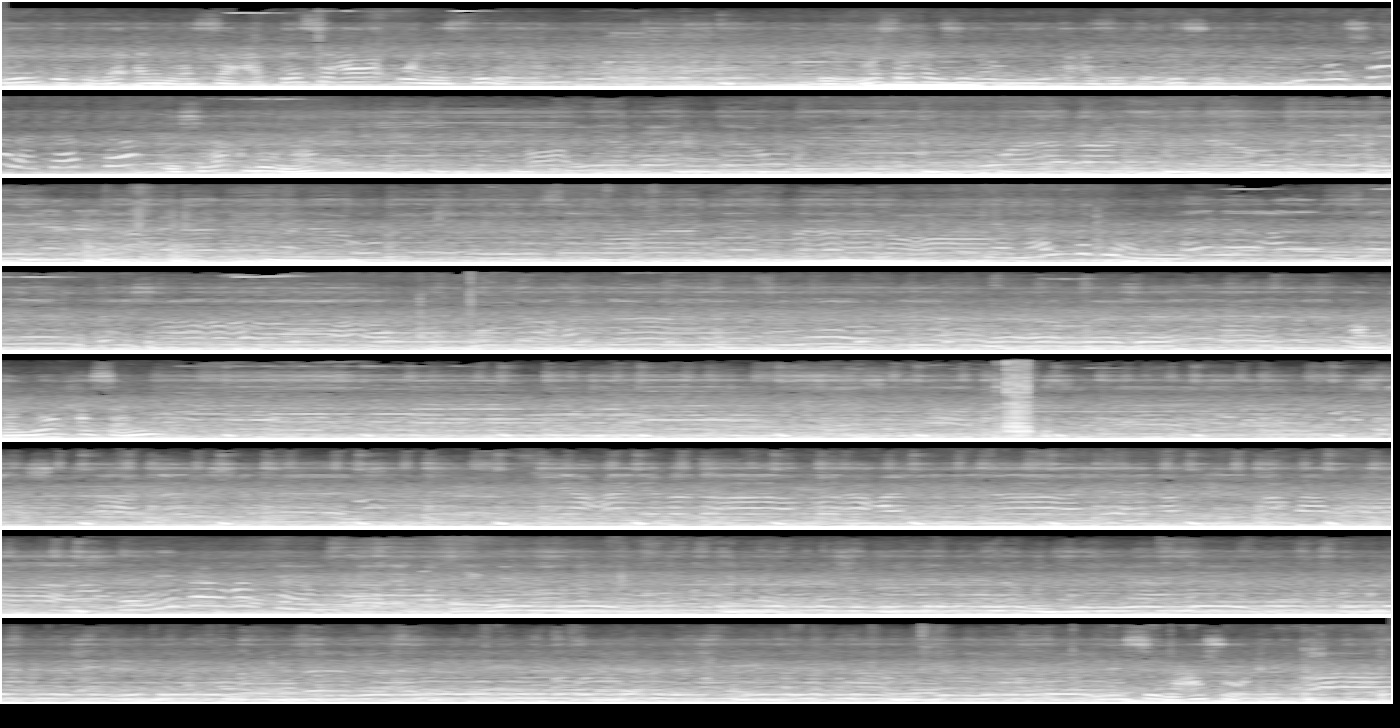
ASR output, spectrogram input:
ابريل ابتداء من الساعة التاسعة والنصف ليلا. بالمسرح الجهوي أعزة النجوم. بمشاركة إشراق بونا. كمال بدلاني عبد النور حسن. 最拿手的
